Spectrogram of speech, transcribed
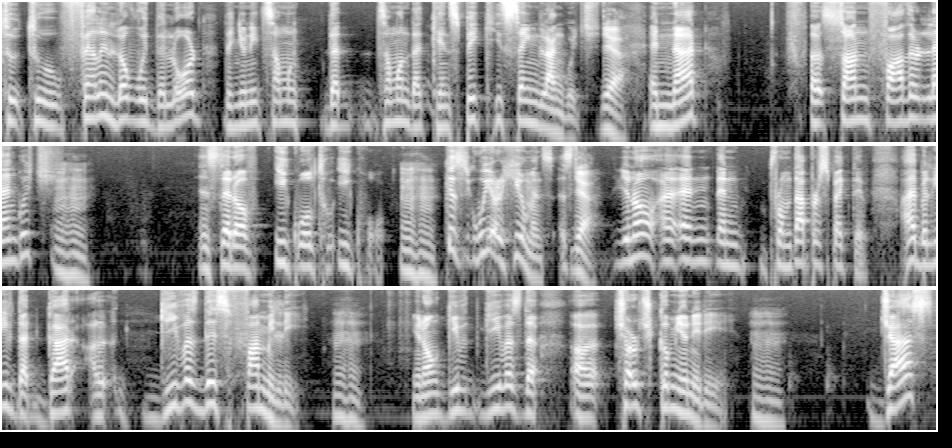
to to fall in love with the lord then you need someone that someone that can speak his same language. Yeah. And not uh, son father language mm-hmm. instead of equal to equal. Mm-hmm. because we are humans. Yeah. you know and and from that perspective i believe that god uh, give us this family. Mm-hmm. you know give give us the uh, church community Mm-hmm. just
